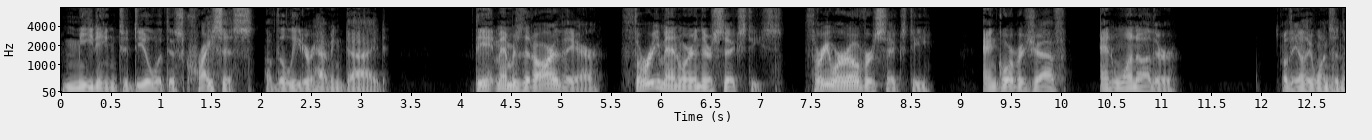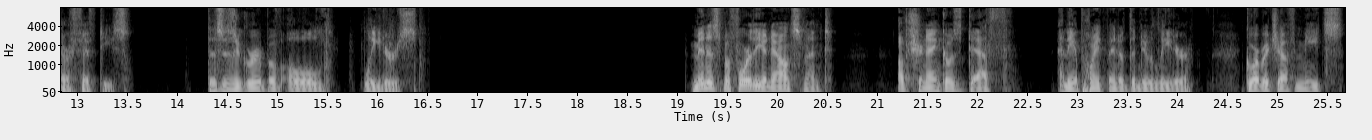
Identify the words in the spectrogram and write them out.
meeting to deal with this crisis of the leader having died. The eight members that are there, three men were in their 60s, three were over 60, and Gorbachev and one other are the only ones in their 50s. This is a group of old leaders. Minutes before the announcement of Chernenko's death and the appointment of the new leader, Gorbachev meets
